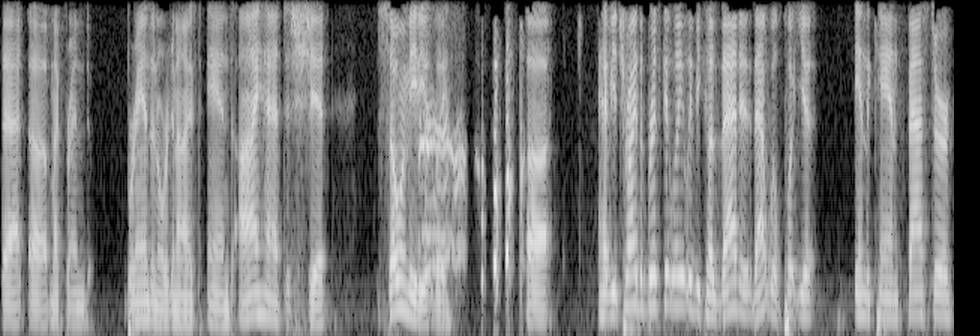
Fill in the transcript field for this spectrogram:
that uh, my friend Brandon organized, and I had to shit so immediately. Uh, have you tried the brisket lately? Because that is that will put you in the can faster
